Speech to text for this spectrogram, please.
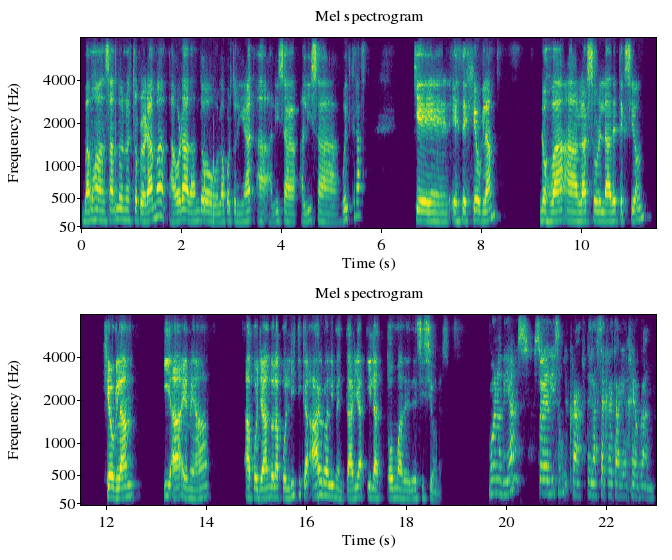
vamos avanzando en nuestro programa, ahora dando la oportunidad a Alisa, Alisa Whitcraft, que es de GeoGlam. Nos va a hablar sobre la detección Geoglam IAMA apoyando la política agroalimentaria y la toma de decisiones. Buenos días, soy Elisa Whitcraft de la Secretaría Geoglam.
